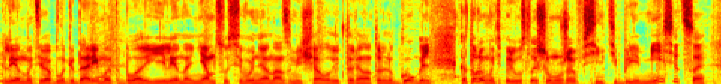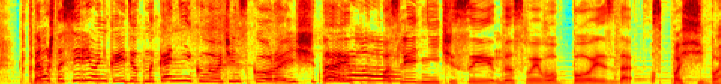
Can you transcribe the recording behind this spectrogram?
Лен, мы тебя благодарим. Это была Елена Немцу. Сегодня она замещала Викторию Анатольевну Гоголь, которую мы теперь услышим уже в сентябре месяце. Потому что Серенька идет на каникулы очень скоро и считает Ура! последние часы до своего поезда. Спасибо.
